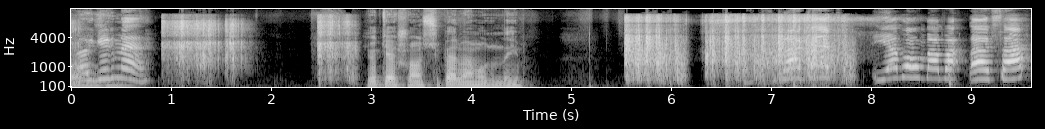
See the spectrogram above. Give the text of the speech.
Var girme. Yok ya şu an Süpermen modundayım. Bak bak. Ya bomba patlarsa?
